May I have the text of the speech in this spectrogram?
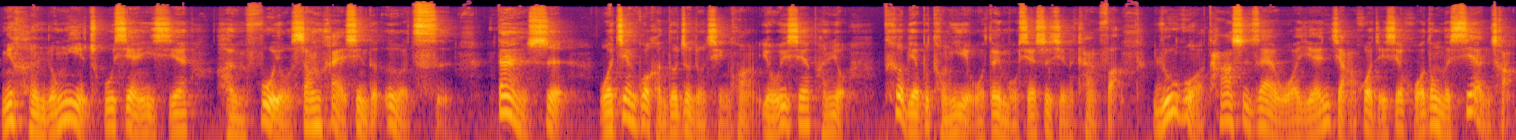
你很容易出现一些。很富有伤害性的恶词，但是我见过很多这种情况，有一些朋友特别不同意我对某些事情的看法。如果他是在我演讲或者一些活动的现场，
